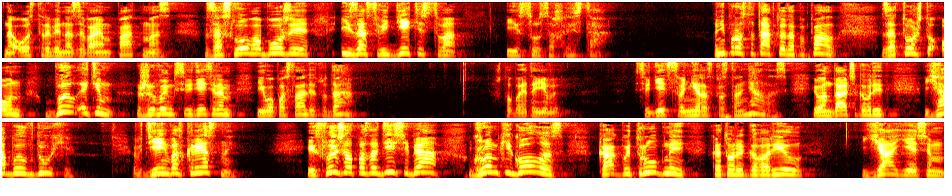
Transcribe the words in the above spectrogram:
на острове, называем Патмос, за Слово Божие и за свидетельство Иисуса Христа. Он не просто так туда попал, за то, что он был этим живым свидетелем, его послали туда, чтобы это свидетельство не распространялось. И он дальше говорит, я был в духе, в день воскресный, и слышал позади себя громкий голос, как бы трубный, который говорил, «Я есмь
